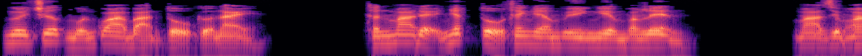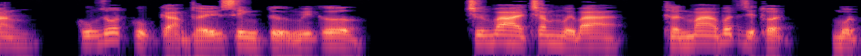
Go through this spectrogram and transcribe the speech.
ngươi trước muốn qua bản tổ cửa này. Thần ma đệ nhất tổ thanh em uy nghiêm vang lên mà diệp hoang cũng rốt cục cảm thấy sinh tử nguy cơ. Chương ba trăm mười ba, thần ma bất diệt thuật, một,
